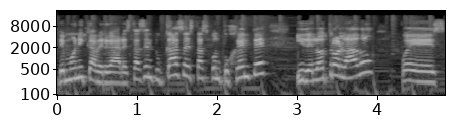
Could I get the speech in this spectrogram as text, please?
de Mónica Vergara. Estás en tu casa, estás con tu gente y del otro lado, pues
